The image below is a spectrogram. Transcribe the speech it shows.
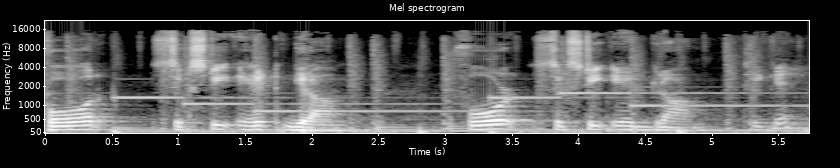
468 ग्राम 468 ग्राम ठीक है?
